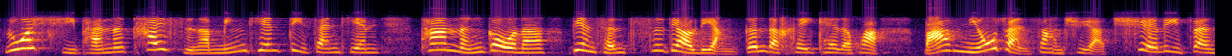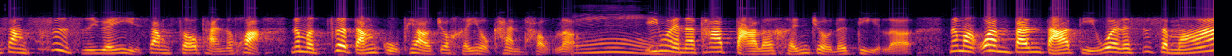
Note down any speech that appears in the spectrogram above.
如果洗盘呢，开始呢，明天第三天它能够呢变成吃掉两根的黑 K 的话，把它扭转上去啊，确立站上四十元以上收盘的话，那么这档股票就很有看头了。嗯因为呢，它打了很久的底了。那么万般打底，为的是什么啊？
